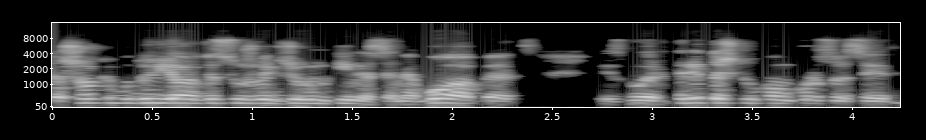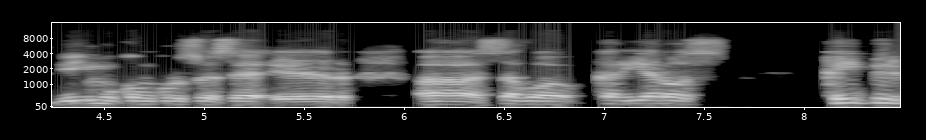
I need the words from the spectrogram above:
kažkokiu būdu jo visų žvaigždžių rungtynėse nebuvo, bet jis buvo ir tritaškių konkursuose, ir dėjimų konkursuose, ir uh, savo karjeros kaip ir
